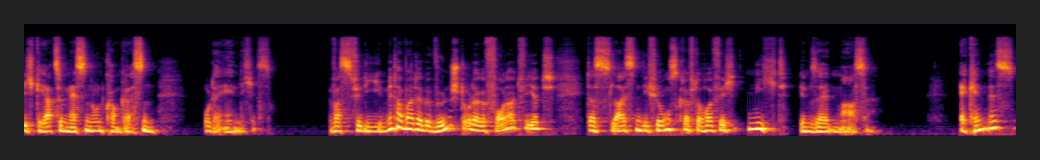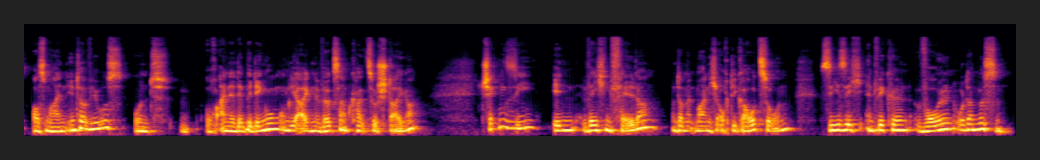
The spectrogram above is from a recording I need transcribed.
ich gehe ja zu Messen und Kongressen oder ähnliches. Was für die Mitarbeiter gewünscht oder gefordert wird, das leisten die Führungskräfte häufig nicht im selben Maße. Erkenntnis aus meinen Interviews und auch eine der Bedingungen, um die eigene Wirksamkeit zu steigern. Checken Sie, in welchen Feldern, und damit meine ich auch die Grauzonen, Sie sich entwickeln wollen oder müssen.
